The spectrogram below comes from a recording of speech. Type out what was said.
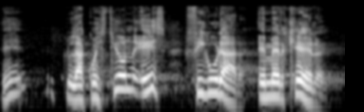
eh. la cuestión es figurar, emerger.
